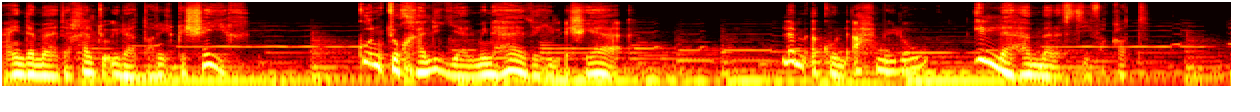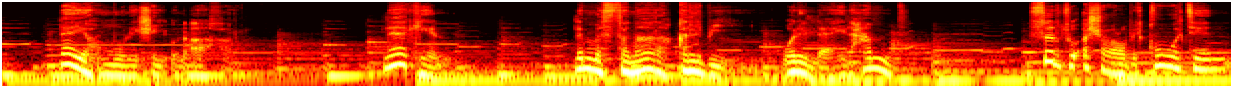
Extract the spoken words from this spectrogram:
عندما دخلت إلى طريق الشيخ كنت خليا من هذه الأشياء. لم أكن أحمل إلا هم نفسي فقط. لا يهمني شيء آخر. لكن لما استنار قلبي ولله الحمد صرت أشعر بقوة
